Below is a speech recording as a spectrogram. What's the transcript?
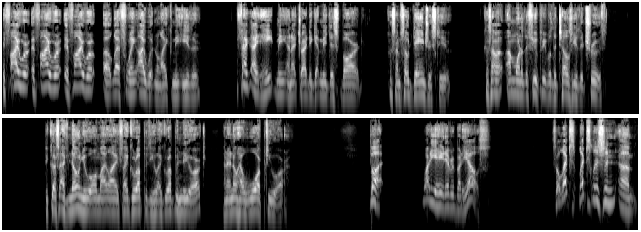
If I were if I were if I were a left wing, I wouldn't like me either. In fact, I'd hate me, and I tried to get me disbarred because I'm so dangerous to you. Because I'm I'm one of the few people that tells you the truth because I've known you all my life. I grew up with you. I grew up in New York, and I know how warped you are. But why do you hate everybody else? So let's let's listen. Um,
